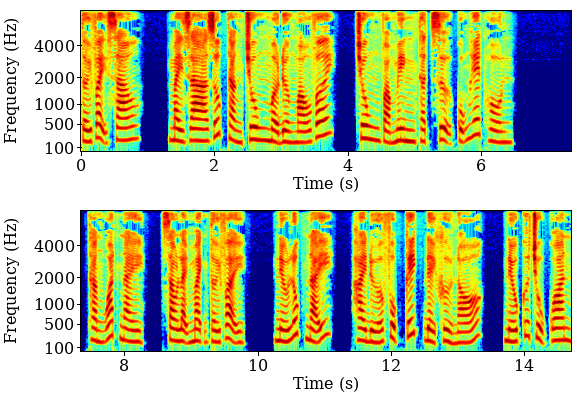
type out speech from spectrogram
tới vậy sao? Mày ra giúp thằng Trung mở đường máu với, Trung và mình thật sự cũng hết hồn. Thằng quát này, sao lại mạnh tới vậy? Nếu lúc nãy, hai đứa phục kích để khử nó, nếu cứ chủ quan,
